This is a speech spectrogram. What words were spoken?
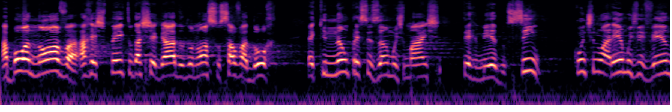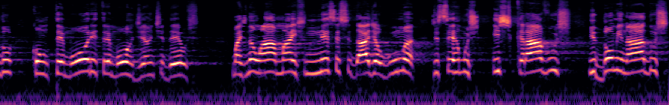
a boa nova a respeito da chegada do nosso Salvador é que não precisamos mais ter medo. Sim, continuaremos vivendo com temor e tremor diante de Deus, mas não há mais necessidade alguma de sermos escravos e dominados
